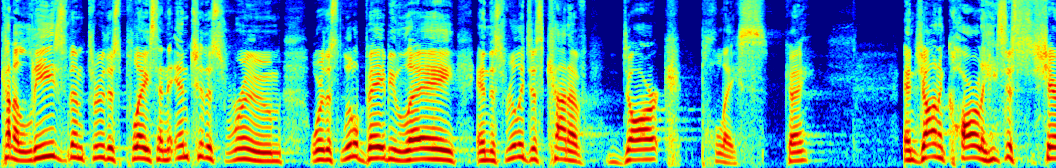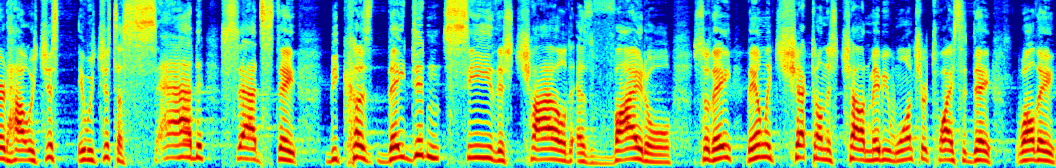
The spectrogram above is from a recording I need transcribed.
kind of leads them through this place and into this room where this little baby lay in this really just kind of dark place, okay? And John and Carly, he just shared how it was just, it was just a sad, sad state because they didn't see this child as vital. So they, they only checked on this child maybe once or twice a day while they,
